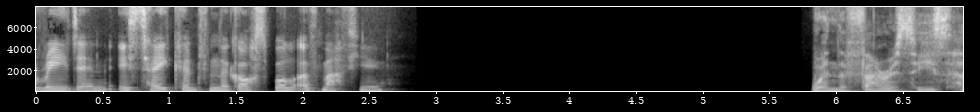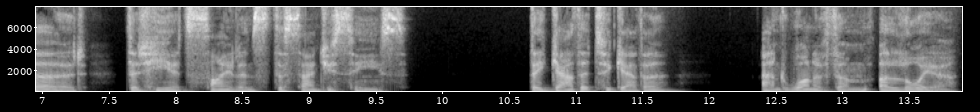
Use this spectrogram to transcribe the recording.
Our reading is taken from the Gospel of Matthew. When the Pharisees heard that he had silenced the Sadducees, they gathered together, and one of them, a lawyer,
